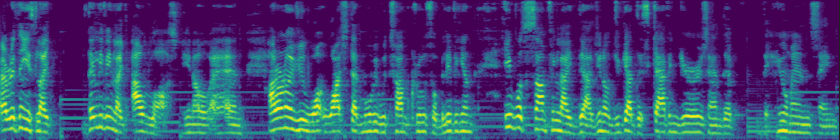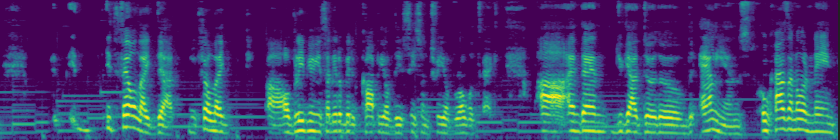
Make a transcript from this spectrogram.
everything is like they living like outlaws, you know. And I don't know if you watched that movie with Tom Cruise, Oblivion. It was something like that. You know, you got the scavengers and the the humans, and it, it, it felt like that. It felt like uh, Oblivion is a little bit of copy of the season three of Robotech. Uh, and then you got the, the, the aliens who has another name,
